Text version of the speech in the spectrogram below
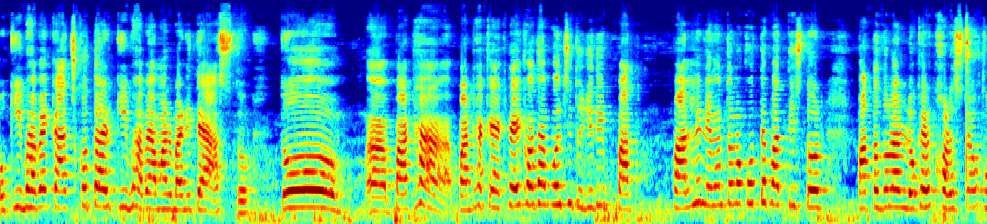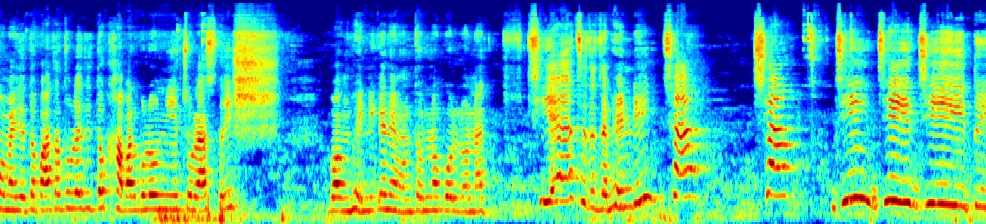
ও কীভাবে কাজ করতো আর কীভাবে আমার বাড়িতে আসতো। তো পাঠা, পাঠাকে একটাই কথা বলছি, তুই যদি পারলে নেমন্তন্ন করতে পারতিস তোর, পাতা তোলার লোকের খরচটাও কমে যেত, পাতা তুলে দিত, খাবারগুলো নিয়ে চলে আসতো, ইস, বং ভেন্ডিকে নেমন্তন্ন করল না। ছি আছে ভেন্ডি, ছা ছা, ঝি ঝি ঝি, তুই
